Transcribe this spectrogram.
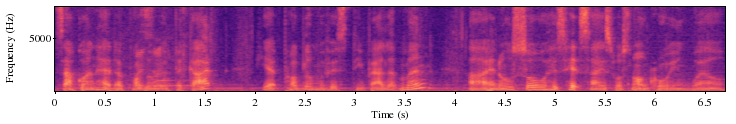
Dzakwan had a problem with the gut. He had problem with his development, uh, and also his head size was not growing well.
